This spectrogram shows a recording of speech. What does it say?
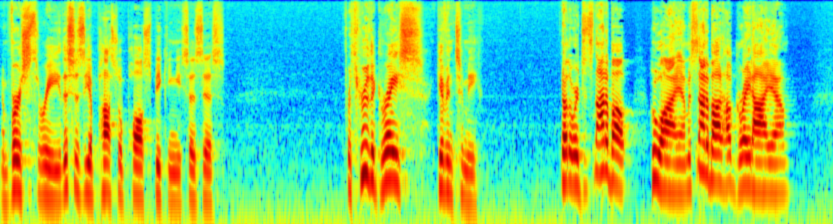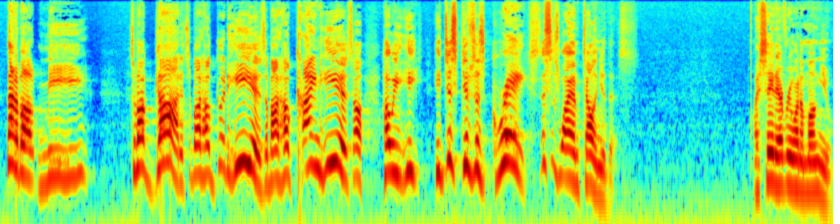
and verse 3. This is the Apostle Paul speaking. He says this For through the grace given to me, in other words, it's not about who I am, it's not about how great I am, not about me. It's about God. It's about how good He is, about how kind He is, how, how he, he, he just gives us grace. This is why I'm telling you this. I say to everyone among you,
